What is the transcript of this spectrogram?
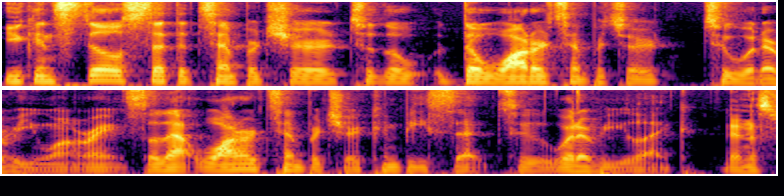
you can still set the temperature to the the water temperature to whatever you want right so that water temperature can be set to whatever you like Dennis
